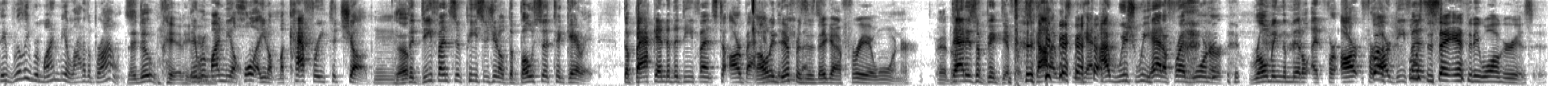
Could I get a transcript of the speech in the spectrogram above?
They really remind me a lot of the Browns. they do. Yeah, they They do. remind me a whole. You know, McCaffrey to Chubb. Mm. Yep. The defensive pieces. You know, the Bosa to Garrett. The back end of the defense to our back. The only end of the difference defense. is they got Fred Warner. That is a big difference. God, I wish we had. I wish we had a Fred Warner roaming the middle at, for our for Well, our Who's to say Anthony Walker is it?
